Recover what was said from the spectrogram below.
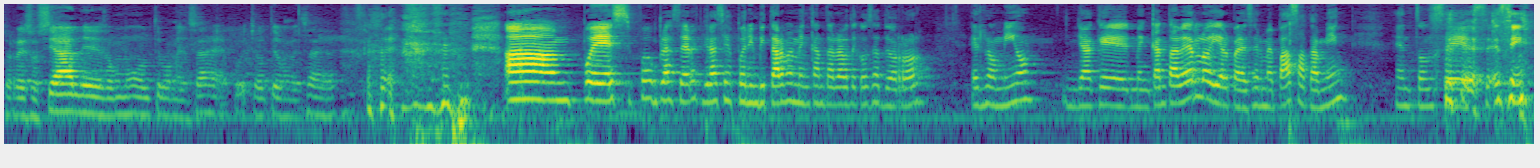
sus redes sociales, un último mensaje, pucha, último mensaje. Am, pues fue un placer, gracias por invitarme, me encanta hablar de cosas de horror, es lo mío, ya que me encanta verlo y al parecer me pasa también. Entonces, sí,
